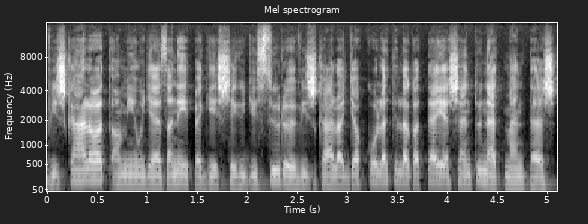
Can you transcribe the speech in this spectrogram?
vizsgálat, ami ugye ez a népegészségügyi szűrővizsgálat gyakorlatilag a teljesen tünetmentes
